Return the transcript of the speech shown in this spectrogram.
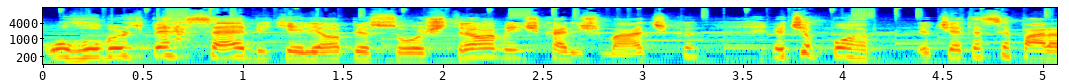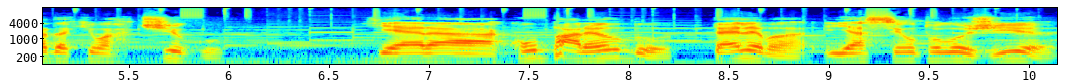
o Hubert percebe que ele é uma pessoa extremamente carismática. Eu tinha, porra, eu tinha até separado aqui um artigo que era comparando Telemann e a cientologia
